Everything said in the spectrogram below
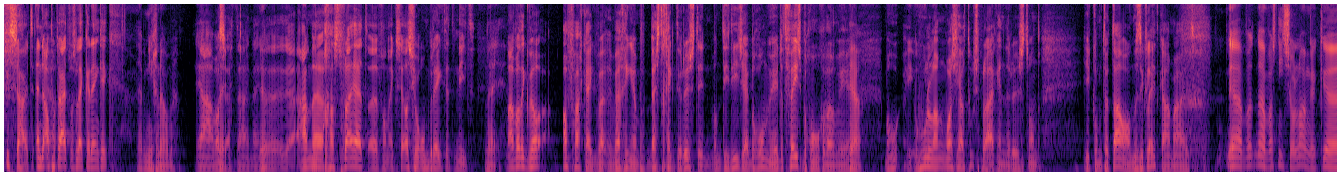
Iets te hard. En de appeltaart was lekker, denk ik. Dat heb ik niet genomen. Ja, was Nee. echt daar. Nee. Ja. De- de- aan de gastvrijheid eh, van Excelsior ontbreekt het niet. Nee. Maar wat ik wel afvraag, kijk, wij, wij gingen best gek de rust in. Want die DJ begon weer, dat feest begon gewoon weer. Ja. Maar hoe, hoe lang was jouw toespraak in de rust? Want je komt totaal anders de kleedkamer uit. Ja, wat, nou, was niet zo lang. Ik, eh,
